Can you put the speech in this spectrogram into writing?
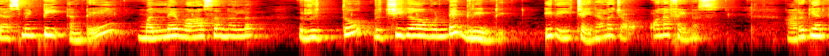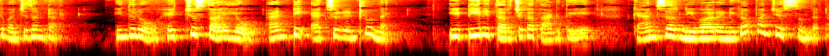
జాస్మిన్ టీ అంటే మల్లె వాసనల రుచితో రుచిగా ఉండే గ్రీన్ టీ. ఇది చైనాలో చాలా ఫేమస్. ఆరోగ్యానికి మంచిదంటారు. ఇందులో హెచ్చు స్థాయిలో యాంటీ యాక్సిడెంట్లు ఉన్నాయి. ఈ టీని తరచుగా తాగితే క్యాన్సర్ నివారణగా పనిచేస్తుందట.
